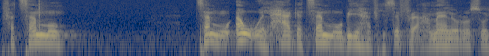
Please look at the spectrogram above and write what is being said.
فتسموا تسموا أول حاجة تسموا بيها في سفر أعمال الرسل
